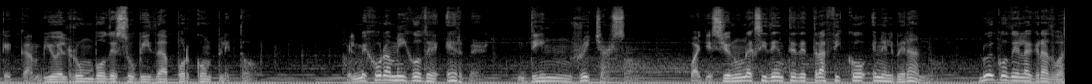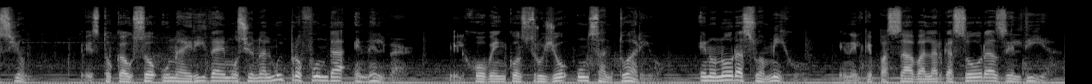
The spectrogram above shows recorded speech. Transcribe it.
que cambió el rumbo de su vida por completo. El mejor amigo de Herbert, Dean Richardson, falleció en un accidente de tráfico en el verano, luego de la graduación. Esto causó una herida emocional muy profunda en Elbert. El joven construyó un santuario en honor a su amigo, en el que pasaba largas horas del día.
